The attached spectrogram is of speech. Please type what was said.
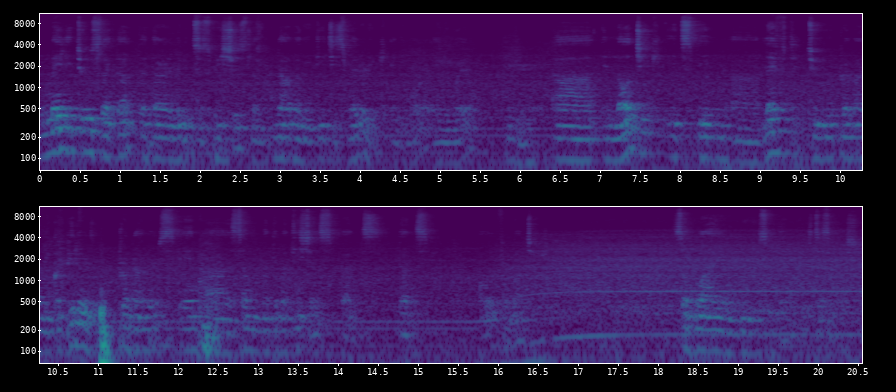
And mainly tools like that that are a little bit suspicious, like nobody teaches rhetoric anymore anywhere. Mhm. Uh, in logic, it's been left to primarily computer programmers and uh, some mathematicians, but that's all for logic. So why are we using them? It's just a question.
